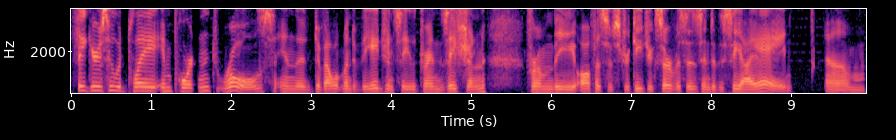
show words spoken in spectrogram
figures who would play important roles in the development of the agency, the transition from the Office of Strategic Services into the CIA, um,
